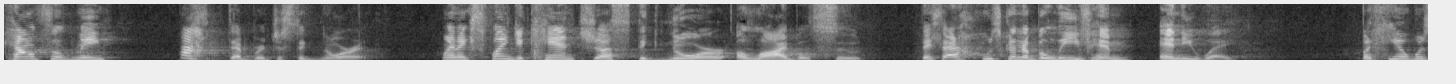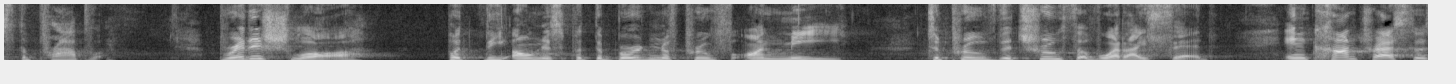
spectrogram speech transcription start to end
counseled me, ah, Deborah, just ignore it. When I explained you can't just ignore a libel suit, they said, ah, who's going to believe him anyway? But here was the problem British law put the onus, put the burden of proof on me to prove the truth of what I said in contrast to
